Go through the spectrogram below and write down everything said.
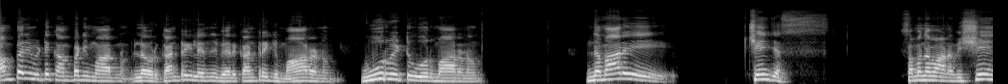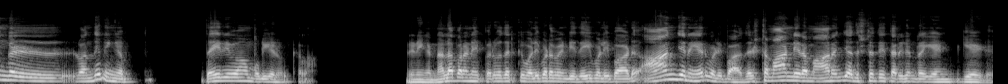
கம்பெனி விட்டு கம்பெனி மாறணும். இல்லை ஒரு கண்ட்ரிலேருந்து வேறு கண்ட்ரிக்கு மாறணும். ஊர் விட்டு ஊர் மாறணும். இந்த மாதிரி சேஞ்சஸ் சம்மந்தமான விஷயங்கள் வந்து நீங்கள் தைரியமாக முடியெடுக்கலாம். நீங்கள் நல்ல பலனை பெறுவதற்கு வழிபட வேண்டிய தெய்வ வழிபாடு ஆஞ்சநேயர் வழிபாடு. அதிர்ஷ்டமான நிறம் ஆரஞ்சு அதிர்ஷ்டத்தை தருகின்ற எண் ஏழு.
